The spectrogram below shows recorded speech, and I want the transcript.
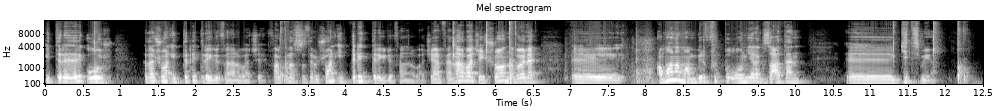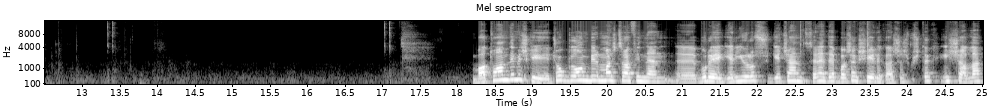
ittire ederek olur. Zaten şu an ittire ittire gidiyor Fenerbahçe. Farkındasınız değil mi? Şu an ittire ittire gidiyor Fenerbahçe. Yani Fenerbahçe şu anda böyle e, aman aman bir futbol oynayarak zaten e, gitmiyor. Batuhan demiş ki çok yoğun bir maç trafiğinden e, buraya geliyoruz. Geçen sene de Başakşehir'le karşılaşmıştık. İnşallah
